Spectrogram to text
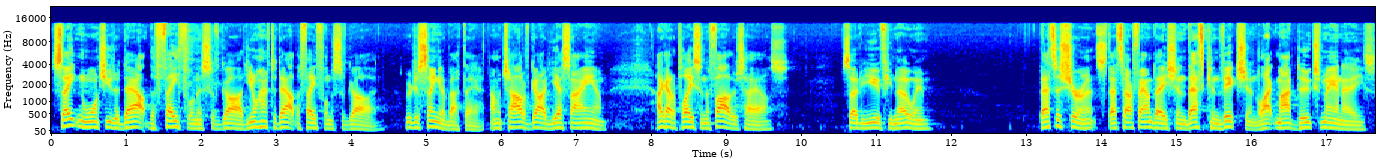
Satan wants you to doubt the faithfulness of God. You don't have to doubt the faithfulness of God. We were just singing about that. I'm a child of God. Yes, I am. I got a place in the Father's house. So do you if you know Him. That's assurance. That's our foundation. That's conviction, like my Duke's mayonnaise.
